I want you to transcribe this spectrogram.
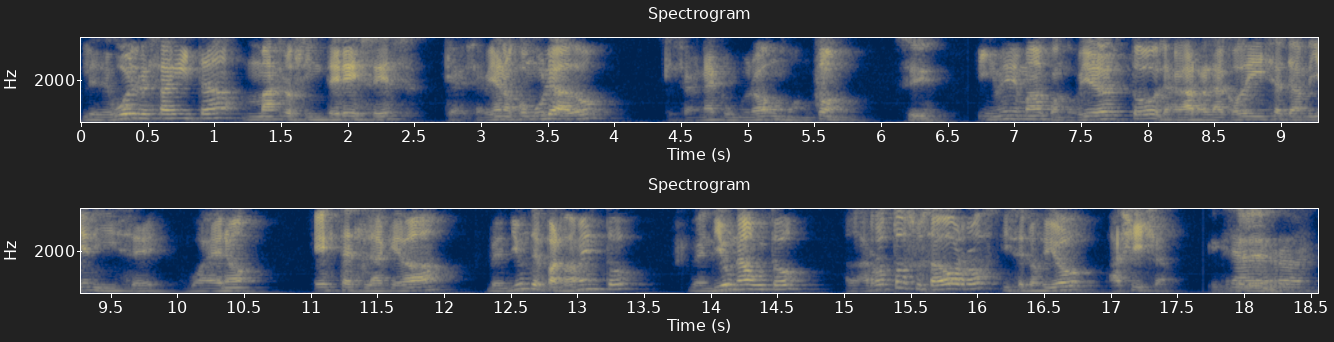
Le devuelve esa guita más los intereses que se habían acumulado, que se habían acumulado un montón. Sí. Y Mema, cuando vio esto, le agarra la codicia también y dice, bueno, esta es la que va. Vendió un departamento, vendió un auto, agarró todos sus ahorros y se los dio a Gilla. Gran Excelente. error.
